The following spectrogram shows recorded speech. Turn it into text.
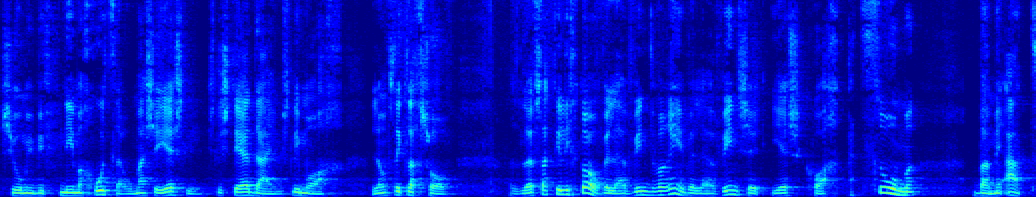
שהוא מבפנים החוצה, הוא מה שיש לי. יש לי שתי ידיים, יש לי מוח, לא מפסיק לחשוב. אז לא הפסקתי לכתוב ולהבין דברים ולהבין שיש כוח עצום במעט.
